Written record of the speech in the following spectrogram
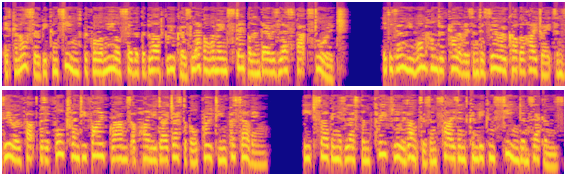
It can also be consumed before a meal so that the blood glucose level remains stable and there is less fat storage. It is only 100 calories and has zero carbohydrates and zero fat but a full 25 grams of highly digestible protein per serving. Each serving is less than 3 fluid ounces in size and can be consumed in seconds.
